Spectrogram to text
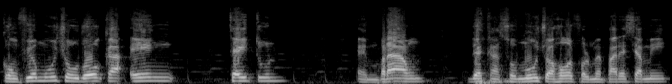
Confió mucho Udoka en Tatum, en Brown, descansó mucho a Horford, me parece a mí.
